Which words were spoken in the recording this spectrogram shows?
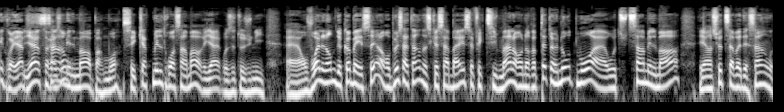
incroyable. Hier, t'as 100 raison. 000 morts par mois. C'est 4300 morts hier aux États-Unis. Euh, on voit le nombre de cas baisser. Alors, on peut s'attendre à ce que ça baisse effectivement. Alors, on aura peut-être un autre mois à- au-dessus de 100 000 morts et ensuite, ça va descendre.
